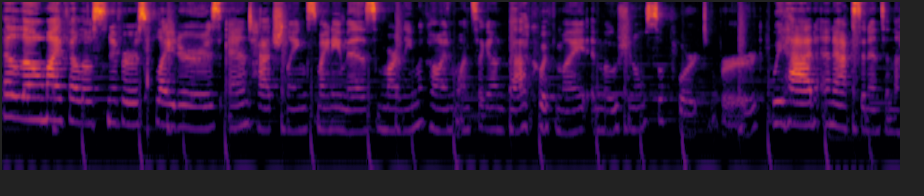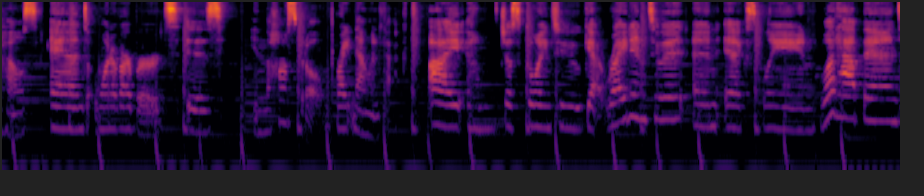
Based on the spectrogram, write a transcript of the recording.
Hello, my fellow sniffers, flighters, and hatchlings. My name is Marlene McCohen, once again back with my emotional support bird. We had an accident in the house, and one of our birds is in the hospital right now, in fact. I am just going to get right into it and explain what happened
